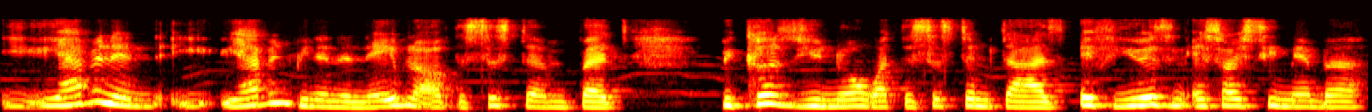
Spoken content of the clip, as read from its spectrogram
you haven't you haven't been an enabler of the system but because you know what the system does if you as an src member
